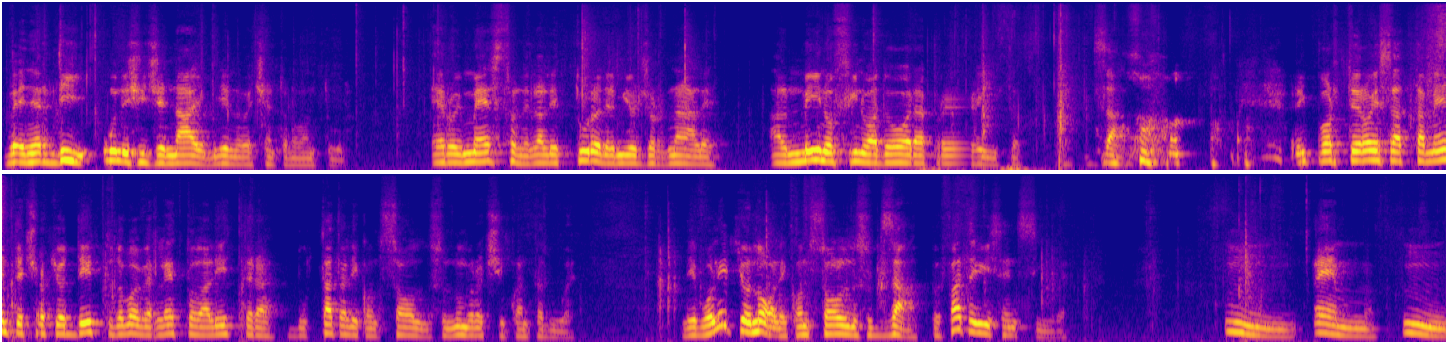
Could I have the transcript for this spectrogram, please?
Venerdì 11 gennaio 1991 ero immerso nella lettura del mio giornale almeno fino ad ora preferito. Zap. Riporterò esattamente ciò che ho detto dopo aver letto la lettera buttata alle console sul numero 52 le volete o no le console su Zap? Fatevi sentire. Mm, em, mm.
